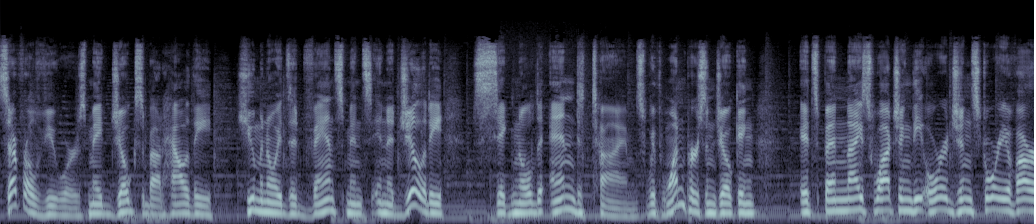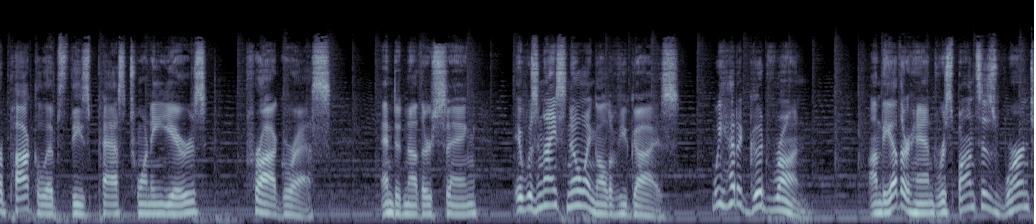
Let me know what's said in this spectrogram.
Several viewers made jokes about how the humanoid's advancements in agility signaled end times, with one person joking, It's been nice watching the origin story of our apocalypse these past 20 years. Progress. And another saying, It was nice knowing all of you guys. We had a good run. On the other hand, responses weren't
